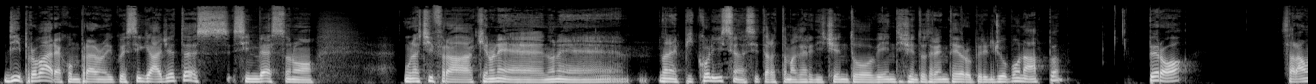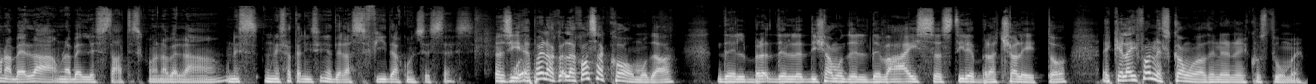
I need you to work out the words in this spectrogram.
di provare a comprare uno di questi gadget. S- si investono una cifra che non è, non è, non è piccolissima, si tratta magari di 120-130 euro per il Jobon App, però sarà una bella, una bella estate, secondo me, bella, un'es- un'estate all'insegna della sfida con se stessi. Eh sì, wow. E poi la, la, cosa comoda del, del, diciamo, del device stile braccialetto è che l'iPhone è scomodo da tenere nel costume.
